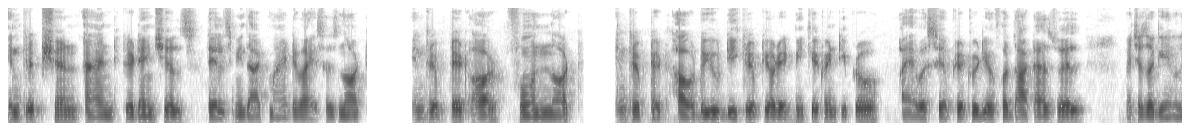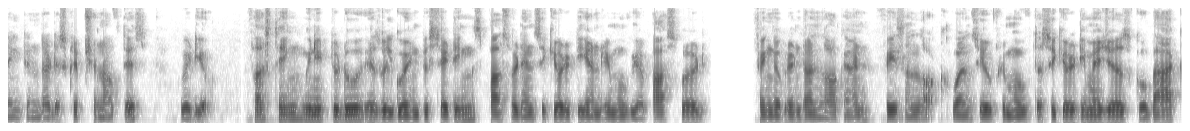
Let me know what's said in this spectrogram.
encryption and credentials tells me that my device is not encrypted or phone not encrypted. How do you decrypt your Redmi K20 Pro? I have a separate video for that as well which is again linked in the description of this video. First thing we need to do is we'll go into settings, password and security and remove your password, fingerprint unlock and face unlock. Once you've removed the security measures, go back,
